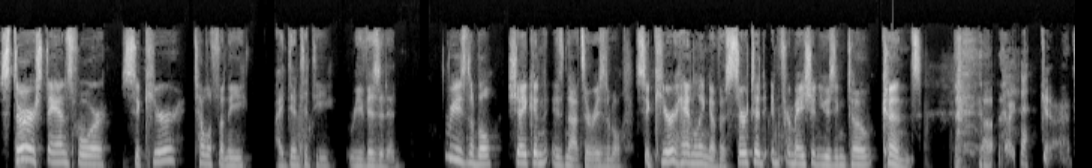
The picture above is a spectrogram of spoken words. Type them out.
STIR stands for Secure Telephony Identity Revisited. Reasonable. Shaken is not so reasonable. Secure handling of asserted information using tokens. uh, God.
